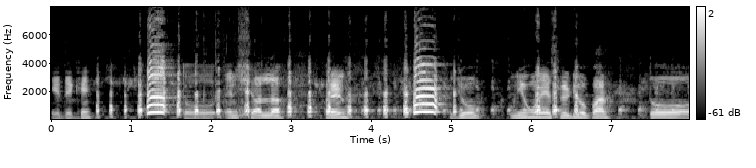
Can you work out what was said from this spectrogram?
یہ دیکھیں۔ تو انشاءاللہ، فرینڈ، جو نیو ہیں اس ویڈیو پر تو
